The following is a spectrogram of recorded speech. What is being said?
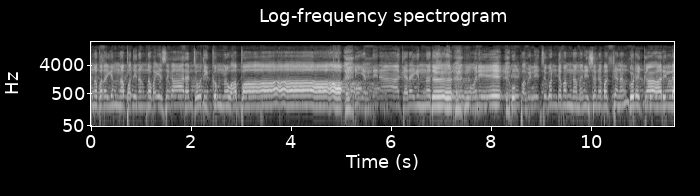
എന്ന് പറയുന്ന പതിനൊന്ന് വയസ്സുകാരൻ ചോദിക്കുന്നു വാപ്പാ എന്തിനാ കരയുന്നത്? മോനെ ഉപ്പ വിളിച്ചു കൊണ്ടുവന്ന മനുഷ്യന് ഭക്ഷണം കൊടുക്കാറില്ല.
